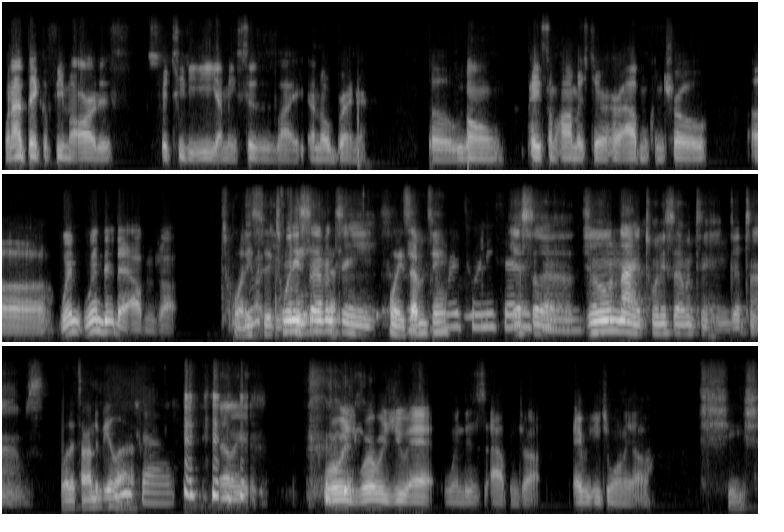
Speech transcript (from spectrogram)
when I think of female artists for TDE, I mean SZA's like a no-brainer. So we're gonna pay some homage to her album Control. Uh, when when did that album drop? 2016? 2017. 2017? 2017. Yes, uh, June 9th, 2017. Good times. What a time to be alive. Child. Hell yeah. Where was where was you at when this album dropped? Every each one of y'all. Sheesh.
